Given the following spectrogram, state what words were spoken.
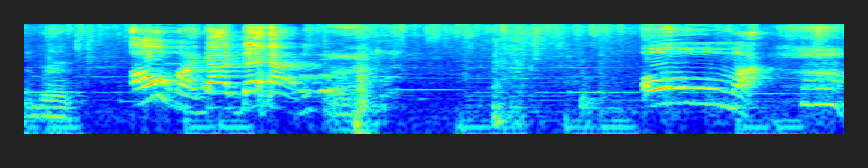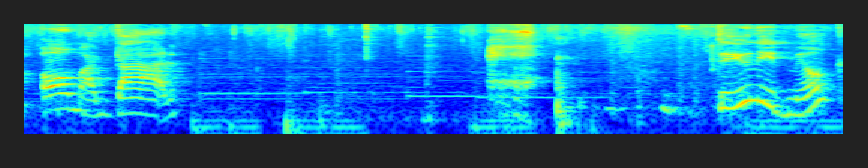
Remember Oh my god, Dad! Uh. Oh my. Oh my god. Do you need milk?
